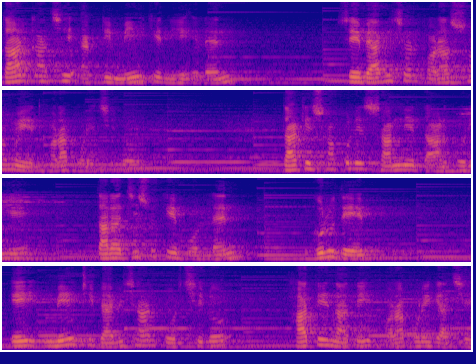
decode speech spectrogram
তার কাছে একটি মেয়েকে নিয়ে এলেন। সে ব্যবিচার করার সময়ে ধরা পড়েছিল। তাকে সকলের সামনে দাঁড় করিয়ে তারা যিশুকে বললেন, গুরুদেব এই মেয়েটি ব্যবিচার করছিল, হাতে নাতেই ধরা পড়ে গেছে।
